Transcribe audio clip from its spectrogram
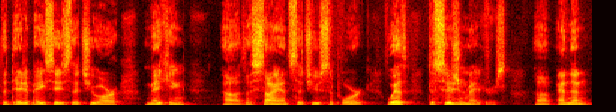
the databases that you are making, uh, the science that you support, with decision makers, uh, and then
